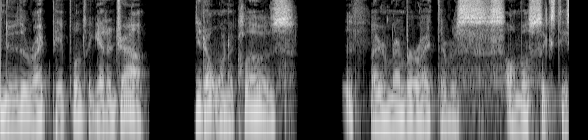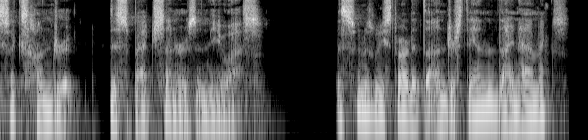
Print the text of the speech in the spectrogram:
knew the right people to get a job. You don't want to close. If I remember right, there was almost 6,600 dispatch centers in the US. As soon as we started to understand the dynamics,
